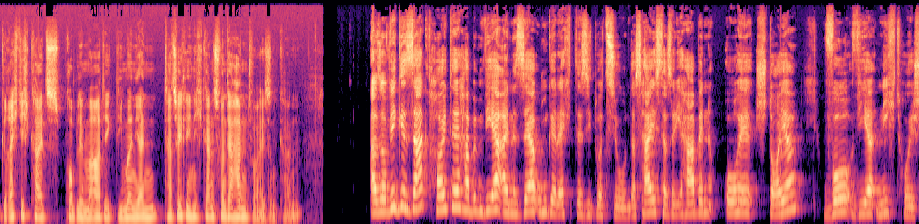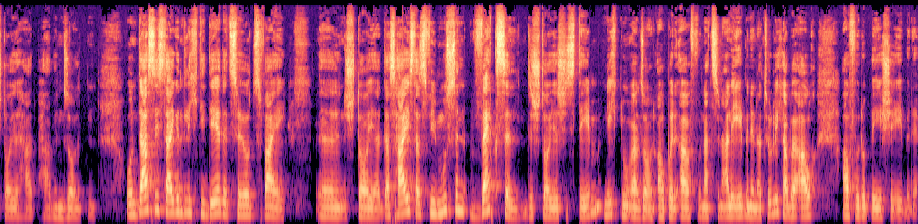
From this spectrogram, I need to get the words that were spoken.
Gerechtigkeitsproblematik, die man ja tatsächlich nicht ganz von der Hand weisen kann? Also wie gesagt, heute haben wir eine sehr ungerechte Situation. Das heißt, also wir haben hohe Steuer, wo wir nicht hohe Steuer haben sollten. Und das ist eigentlich die Idee der CO2. Äh, Steuer. Das heißt, dass wir müssen wechseln das Steuersystem, nicht nur also auf, auf nationaler Ebene natürlich, aber auch auf europäischer Ebene.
